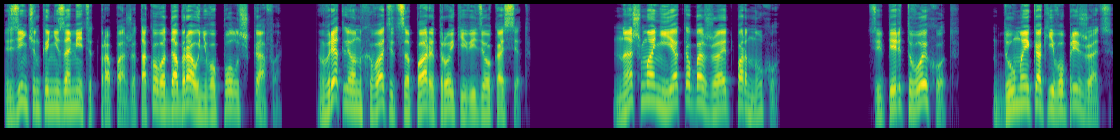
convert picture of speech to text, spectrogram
Зинченко не заметит пропажи. Такого добра у него пол шкафа. Вряд ли он хватится пары-тройки видеокассет. Наш маньяк обожает порнуху. Теперь твой ход. Думай, как его прижать.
